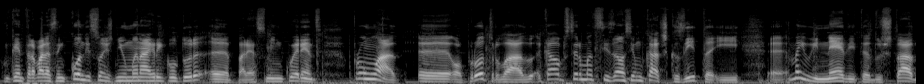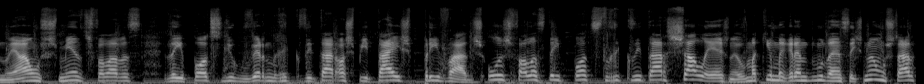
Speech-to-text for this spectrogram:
com quem trabalha sem condições nenhuma na agricultura? Uh, Parece-me incoerente. Por um lado, uh, ou por outro lado, acaba por ser uma decisão assim um bocado esquisita e uh, meio inédita do Estado, não é? Há uns meses falava-se da hipótese de o governo requisitar hospitais privados. Hoje fala-se da hipótese de requisitar chalés, não é? Houve aqui uma grande mudança. Isto não é um Estado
